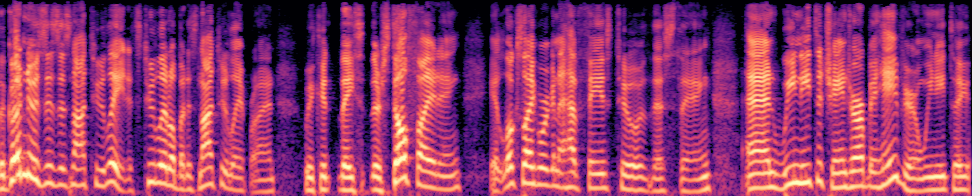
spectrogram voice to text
the good news is it's not too late. It's too little, but it's not too late, Brian. We could they they're still fighting. It looks like we're going to have phase two of this thing, and we need to change our behavior. And we need to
